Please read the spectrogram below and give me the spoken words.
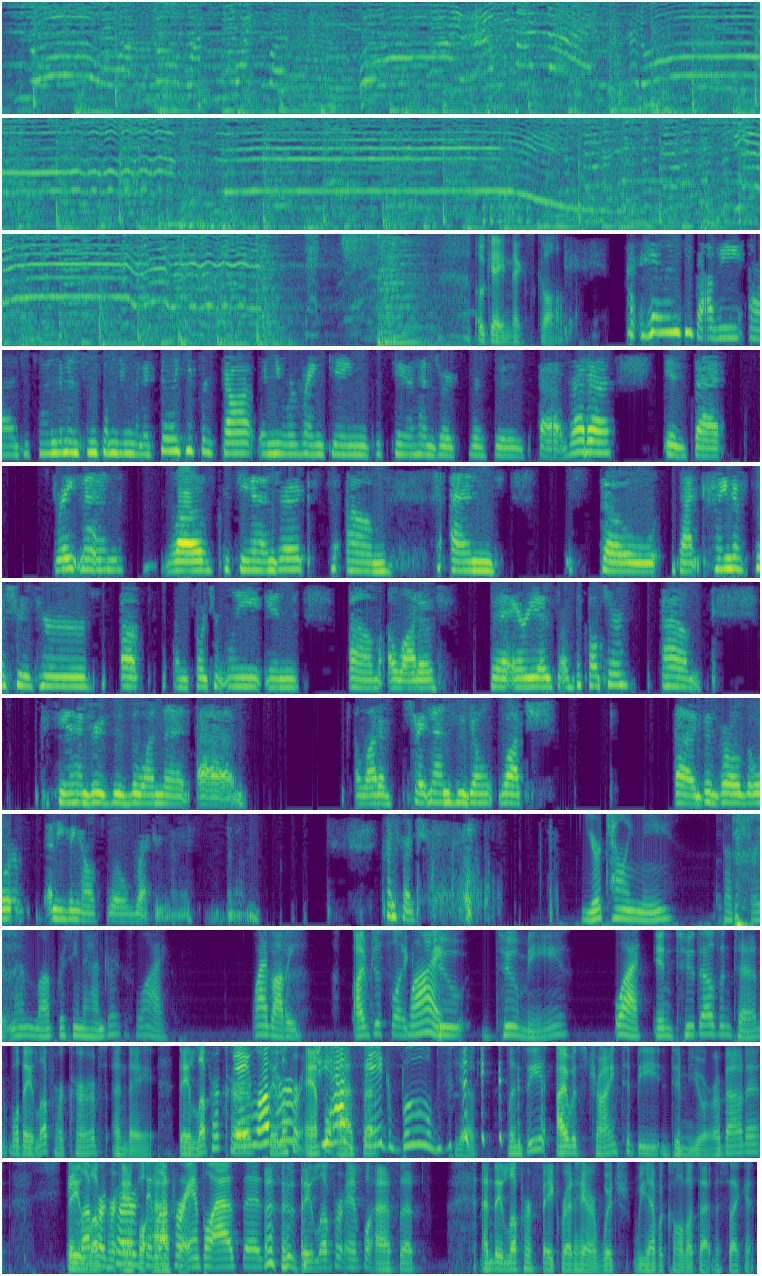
Okay, next call. Hey, Lindsey Bobby. Uh, just wanted to mention something that I feel like you forgot when you were ranking Christina Hendricks versus uh, Retta is that straight men love Christina Hendricks. Um, and so that kind of pushes her up, unfortunately, in um, a lot of the areas of the culture. Um, Christina Hendricks is the one that uh, a lot of straight men who don't watch uh, Good Girls or anything else will recognize. Um, crunch, crunch. You're telling me that straight men love Christina Hendricks? Why? Why, Bobby? I'm just like Why? to to me Why? in 2010. Well, they love her curves and they they love her curves. They love her. love her ample she has assets. big boobs. yeah, Lindsey, I was trying to be demure about it. They, love, her curves. ample They love her ample assets. they love her ample assets and they love her fake red hair, which we have a call about that in a second.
